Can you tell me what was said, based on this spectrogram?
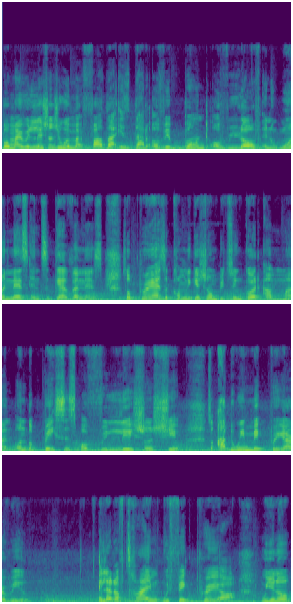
But my relationship with my father is that of a bond of love and oneness and togetherness. So prayer is a communication between God and man on the basis of relationship. So how do we make prayer real? A lot of time we fake prayer. We you know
